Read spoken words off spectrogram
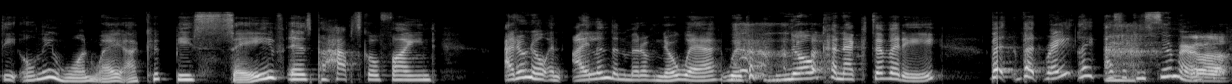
the only one way I could be safe is perhaps go find I don't know, an island in the middle of nowhere with no connectivity. But but right, like as a consumer, uh,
